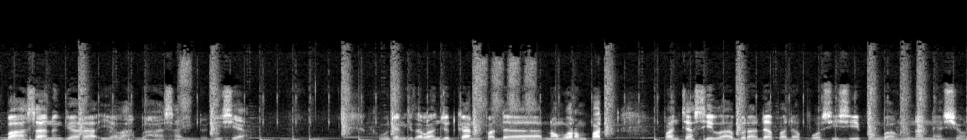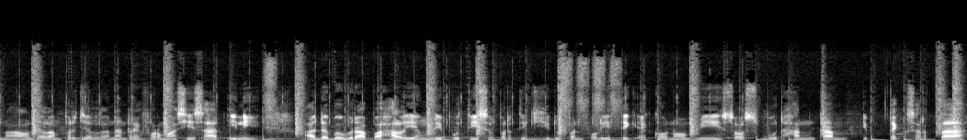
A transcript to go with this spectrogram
bahasa negara ialah bahasa Indonesia. Kemudian kita lanjutkan pada nomor 4 Pancasila berada pada posisi pembangunan nasional dalam perjalanan reformasi saat ini ada beberapa hal yang meliputi seperti kehidupan politik, ekonomi, sosbud, hankam, iptek, serta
